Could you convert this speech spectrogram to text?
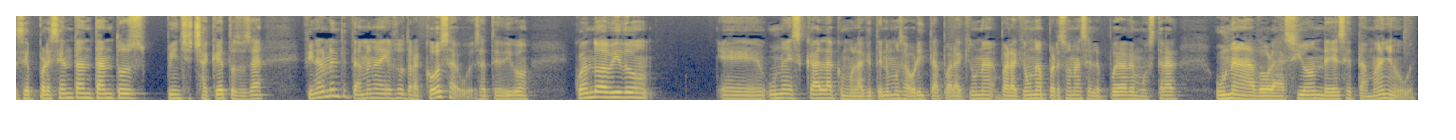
se presentan tantos pinches chaquetos. O sea, finalmente también hay otra cosa, güey. O sea, te digo, ¿Cuándo ha habido eh, una escala como la que tenemos ahorita para que, una, para que a una persona se le pueda demostrar una adoración de ese tamaño, güey?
